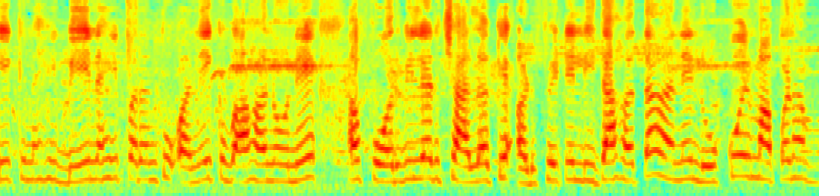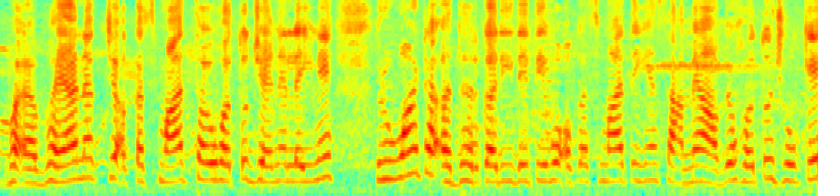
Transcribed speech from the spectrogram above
એક નહીં, બે નહીં, પરંતુ અનેક વાહનોને ફોર વ્હીલર ચાલકે અડફેટે લીધા હતા અને લોકો એમાં પણ ભયાનક જે અકસ્માત થયો હતો જેને લઈને રૂવાટા અધર કરી દે તેવો અકસ્માત અહીંયા સામે આવ્યો હતો. જો કે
